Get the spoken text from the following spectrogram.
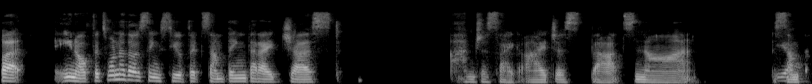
But, you know, if it's one of those things too, if it's something that I just, I'm just like, I just, that's not Yeah. something,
